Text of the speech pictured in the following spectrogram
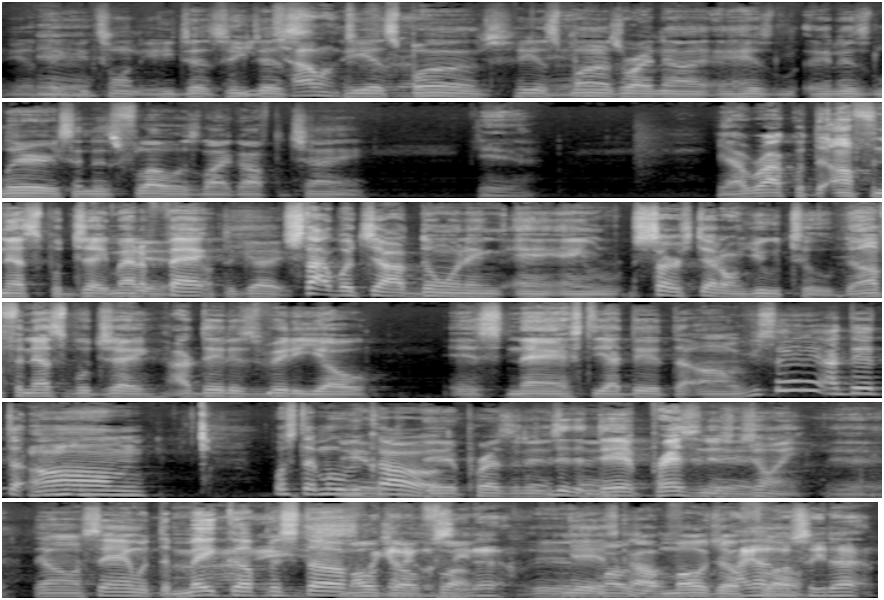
Yeah, I think Yeah. he twenty. He just he, He just he a sponge. He a sponge right now, and his and his lyrics and his flow is like off the chain. Yeah. Yeah, I rock with the unfinessable J. Matter Yeah, of out fact, stop what y'all doing and, and, and search that on YouTube. The unfinessable J. I did his video. It's nasty. I did the um. Have you seen it? I did the um. What's that movie Yeah, with the called? Dead President's Did the thing. Dead President's Yeah, joint. yeah. You know what I'm saying with the makeup and stuff. Mo- I gotta Mojo go Flow. see that. yeah, it's Mojo called Flow. Mojo I gotta Flow. go see that.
